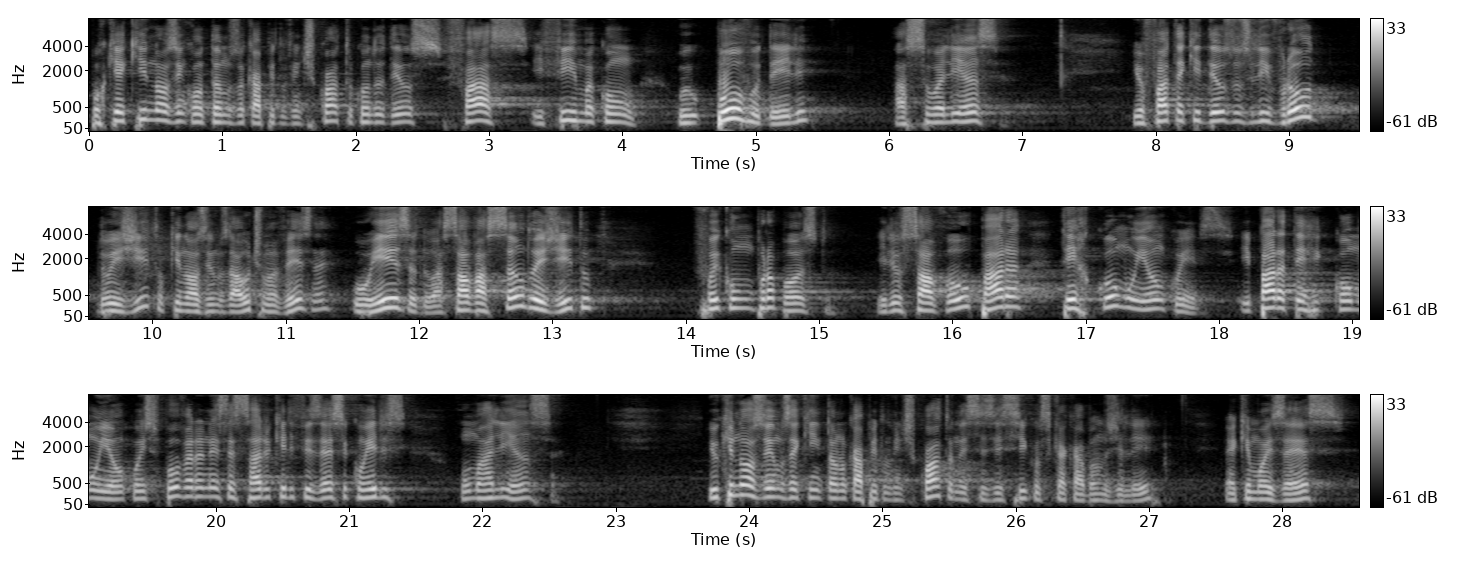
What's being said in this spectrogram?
Porque aqui nós encontramos no capítulo 24 quando Deus faz e firma com o povo dele a sua aliança. E o fato é que Deus os livrou do Egito, que nós vimos da última vez, né? O êxodo, a salvação do Egito, foi com um propósito. Ele os salvou para ter comunhão com eles. E para ter comunhão com esse povo era necessário que ele fizesse com eles uma aliança. E o que nós vemos aqui então no capítulo 24, nesses versículos que acabamos de ler, é que Moisés,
